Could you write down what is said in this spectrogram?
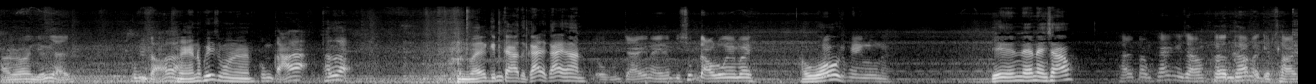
trời ơi dữ vậy cung cỡ à nè nó viết luôn nè cung cỡ á thứ á mình phải kiểm tra từ cái từ cái hả anh Ủa, chạy cái này nó bị xúc đầu luôn em ơi. ôi Ôi. Cái luôn nè. vậy để này sao Thấy tông khác như sao? Hên tháo là kịp thời.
